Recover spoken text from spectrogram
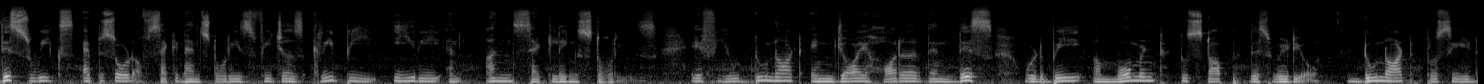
This week's episode of Secondhand Stories features creepy, eerie, and unsettling stories. If you do not enjoy horror, then this would be a moment to stop this video. Do not proceed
